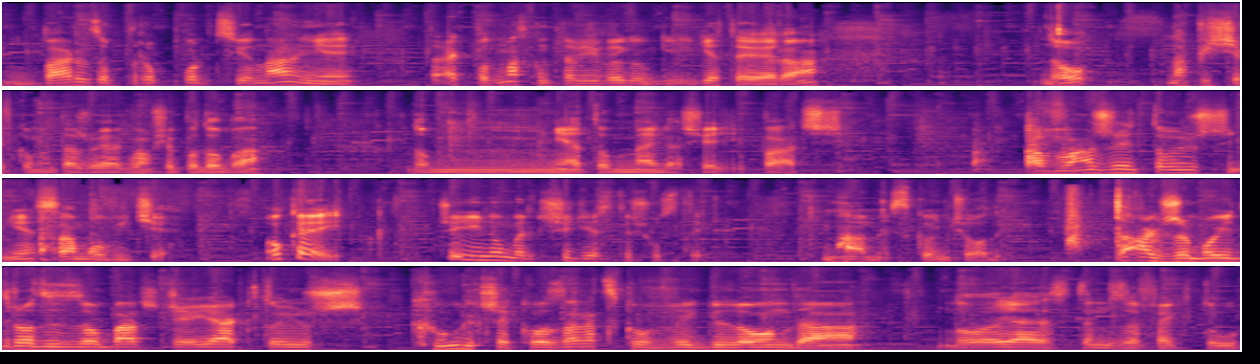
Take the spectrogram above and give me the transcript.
bardzo proporcjonalnie, tak jak pod maską prawdziwego GTR-a. No, napiszcie w komentarzu, jak Wam się podoba. No, mnie to mega siedzi, patrzcie. A waży to już niesamowicie. Ok, czyli numer 36 mamy skończony. Także moi drodzy, zobaczcie jak to już kurczę kozacko wygląda. No ja jestem z efektu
